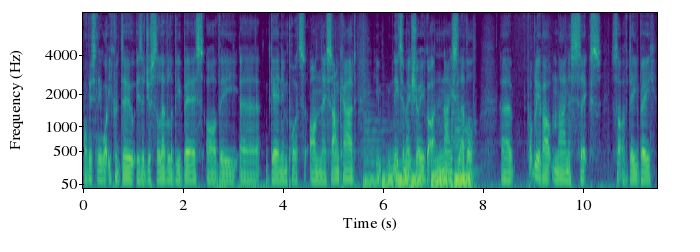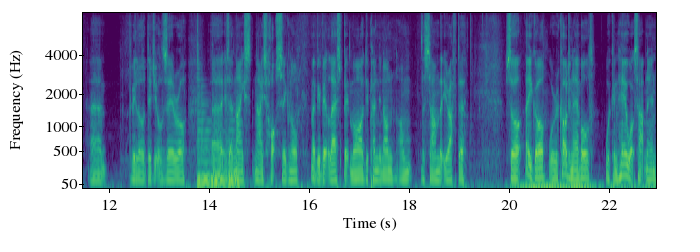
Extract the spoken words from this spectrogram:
Obviously what you could do is adjust the level of your bass or the uh, gain input on the sound card. You need to make sure you've got a nice level uh, probably about minus 6 sort of dB um, below digital zero uh, is a nice nice hot signal. Maybe a bit less a bit more depending on on the sound that you're after. So there you go. We're record enabled. We can hear what's happening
